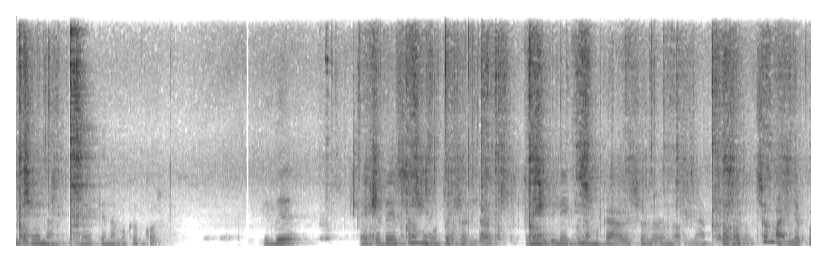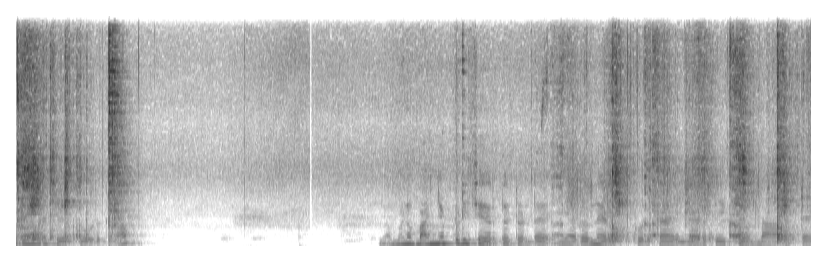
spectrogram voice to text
ഇതിനെ നമുക്കിലേക്ക് നമുക്ക് ഇത് ഏകദേശം മൂത്തിട്ടുണ്ട്. ഇനി ഇതിലേക്ക് നമുക്ക് ആവശ്യമുള്ളതെന്ന് പറഞ്ഞാൽ കുറച്ച് മഞ്ഞപ്പൊടിയും കൂടെ ചേർത്ത് കൊടുക്കണം. നമ്മൾ മഞ്ഞപ്പൊടി ചേർത്തിട്ടുണ്ട്. ഇനി അതൊന്ന് ഇളക്കി കൊടുക്കാം. എല്ലായിടത്തേക്കും ഒന്നാകട്ടെ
